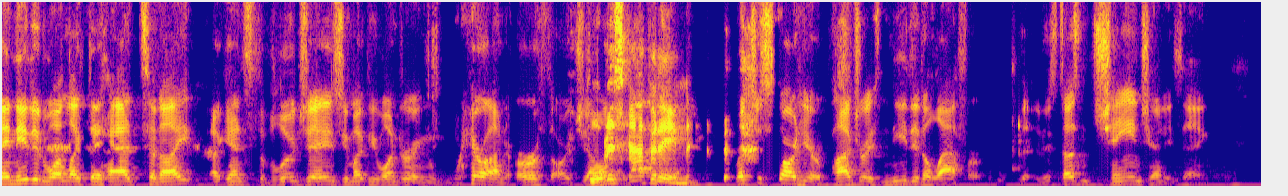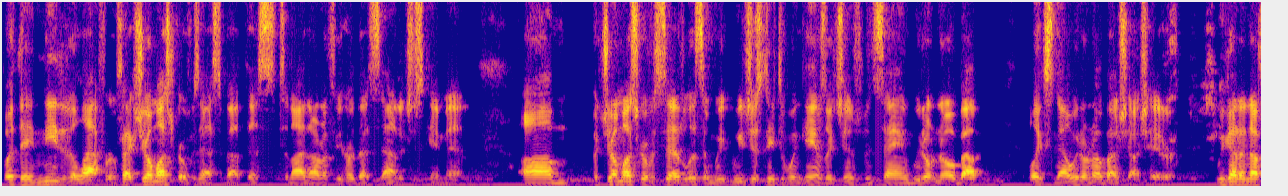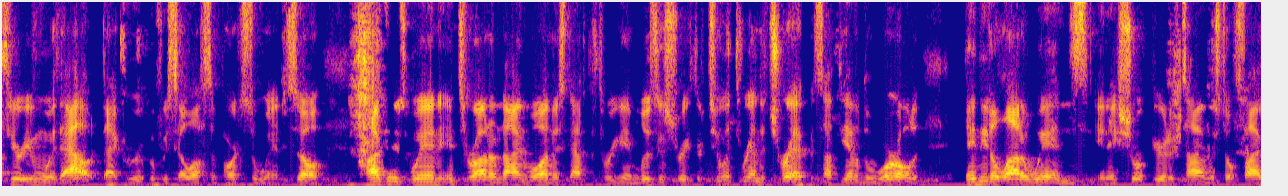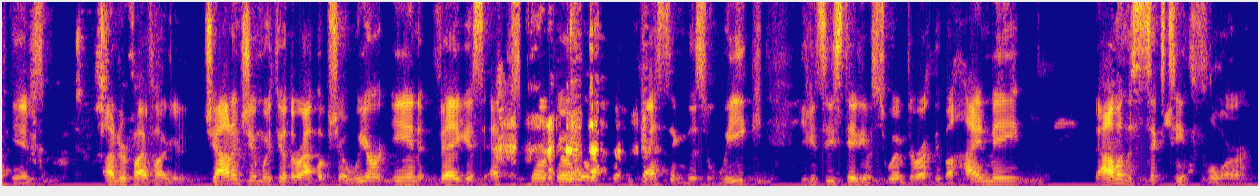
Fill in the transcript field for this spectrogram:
They needed one like they had tonight against the Blue Jays. You might be wondering where on earth are John? What is happening? Let's just start here. Padres needed a laugher. This doesn't change anything, but they needed a laugher. In fact, Joe Musgrove was asked about this tonight. I don't know if you heard that sound, it just came in. Um, but Joe Musgrove said, listen, we, we just need to win games like Jim's been saying. We don't know about Blake Snell. We don't know about Josh Hader. We got enough here even without that group if we sell off some parts to win. So Padres win in Toronto 9-1. They snap the three-game losing streak. They're two and three on the trip. It's not the end of the world. They need a lot of wins in a short period of time. There's still five games under 500. John and Jim with you on the wrap-up show. We are in Vegas at the Circa. We're broadcasting this week. You can see Stadium Swim directly behind me. Now I'm on the 16th floor.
